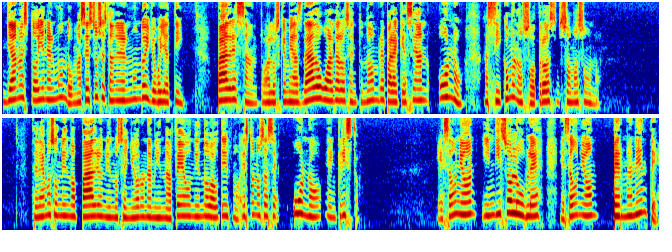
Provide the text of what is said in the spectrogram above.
ya no estoy en el mundo, mas estos están en el mundo y yo voy a ti. Padre Santo, a los que me has dado, guárdalos en tu nombre para que sean uno, así como nosotros somos uno. Tenemos un mismo Padre, un mismo Señor, una misma fe, un mismo bautismo. Esto nos hace uno en Cristo. Esa unión indisoluble, esa unión permanente.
